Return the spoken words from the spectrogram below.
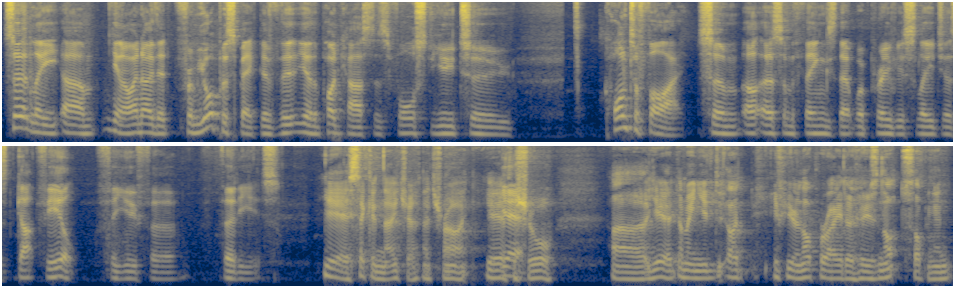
certainly, um, you know, I know that from your perspective, the, you know, the podcast has forced you to quantify some uh, uh, some things that were previously just gut feel for you for 30 years. Yeah, second nature. That's right. Yeah, Yeah. for sure. Uh, yeah, I mean, you I, if you're an operator who's not stopping and,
